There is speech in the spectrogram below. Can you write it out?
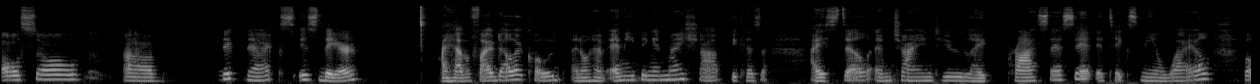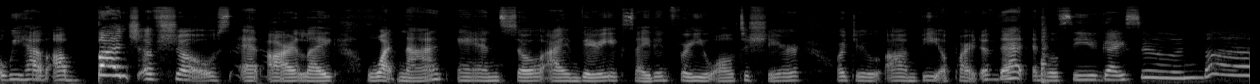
also uh NikNax is there. I have a five dollar code. I don't have anything in my shop because I still am trying to like process it. It takes me a while, but we have a bunch of shows at our like whatnot. And so I'm very excited for you all to share or to um, be a part of that. And we'll see you guys soon. Bye.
